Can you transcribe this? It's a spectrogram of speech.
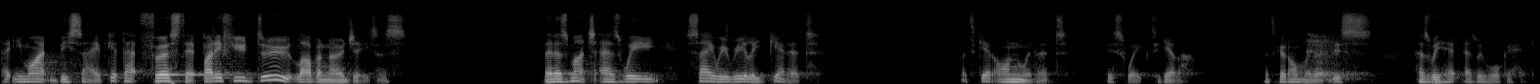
that you might be saved. Get that first step. But if you do love and know Jesus, then as much as we say we really get it, let's get on with it this week together. Let's get on with it this as we, as we walk ahead.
